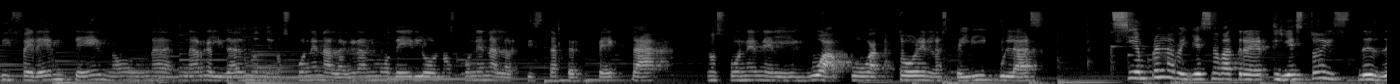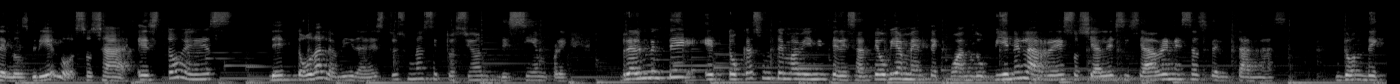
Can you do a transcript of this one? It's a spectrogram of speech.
diferente, ¿no? Una, una realidad en donde nos ponen a la gran modelo, nos ponen a la artista perfecta, nos ponen el guapo actor en las películas, siempre la belleza va a traer, y esto es desde los griegos, o sea, esto es de toda la vida, esto es una situación de siempre. Realmente eh, tocas un tema bien interesante, obviamente cuando vienen las redes sociales y se abren esas ventanas donde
